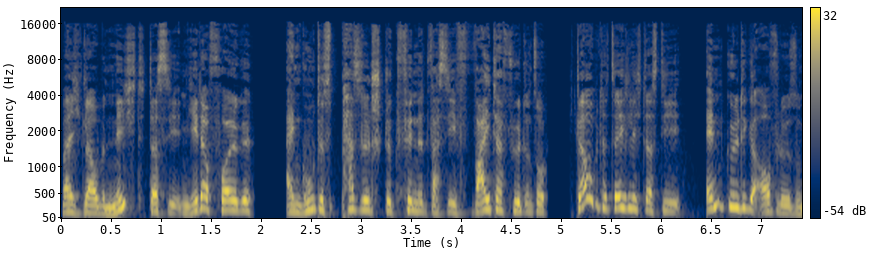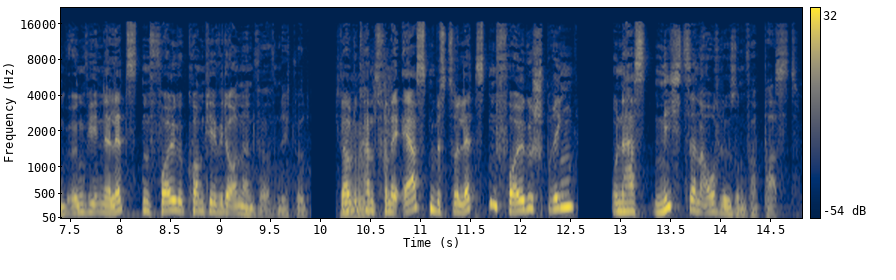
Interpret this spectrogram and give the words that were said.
weil ich glaube nicht, dass sie in jeder Folge ein gutes Puzzlestück findet, was sie weiterführt und so. Ich glaube tatsächlich, dass die endgültige Auflösung irgendwie in der letzten Folge kommt, hier wieder online veröffentlicht wird. Ich glaube, mhm. du kannst von der ersten bis zur letzten Folge springen und hast nichts an Auflösung verpasst.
